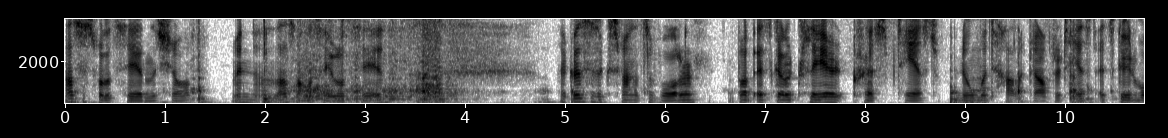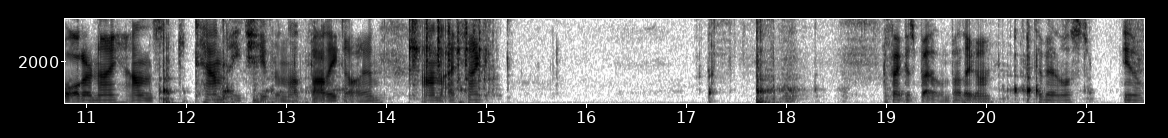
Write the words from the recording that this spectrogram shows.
that's just what it said in the shop. I mean, uh, that's honestly what it said. Like this is expensive water, but it's got a clear, crisp taste, no metallic aftertaste. It's good water now, and it's 10p cheaper than that Ballygowan. And I think I think it's better than Ballygowan, to be honest. You know,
